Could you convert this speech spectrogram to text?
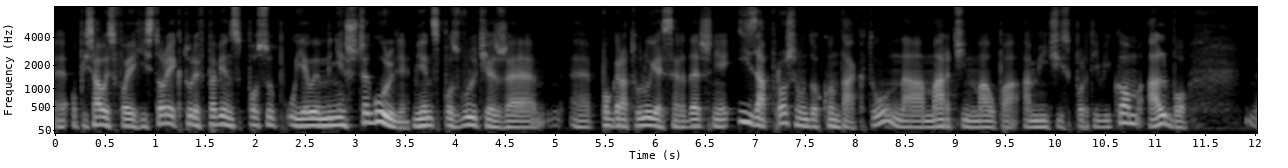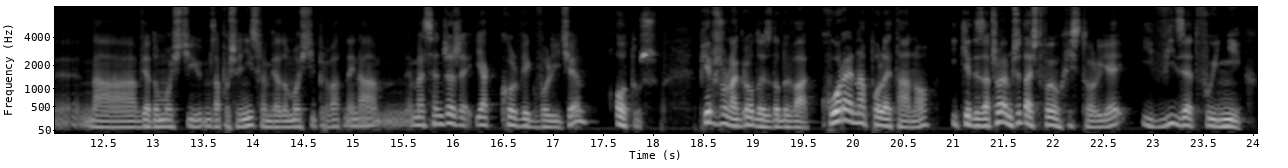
e, opisały swoje historie, które w pewien sposób ujęły mnie szczególnie. Więc pozwólcie, że e, pogratuluję serdecznie i zaproszę do kontaktu na marcinmałpa.amicisportivi.com albo na wiadomości, za pośrednictwem wiadomości prywatnej na Messengerze, jakkolwiek wolicie. Otóż pierwszą nagrodę zdobywa Cuore Napoletano i kiedy zacząłem czytać Twoją historię i widzę Twój nick,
